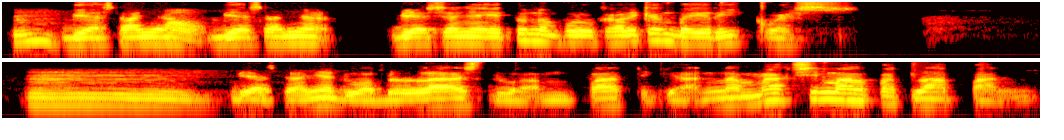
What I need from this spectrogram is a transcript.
Hmm. Biasanya Oh. biasanya biasanya itu 60 kali kan by request. Hmm. Biasanya 12, 24, 36, maksimal 48.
